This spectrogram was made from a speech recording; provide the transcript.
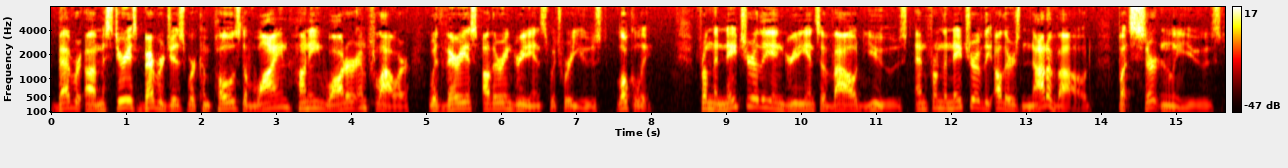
bever- uh, mysterious beverages, were composed of wine, honey, water, and flour, with various other ingredients which were used locally. From the nature of the ingredients avowed used, and from the nature of the others not avowed, but certainly used,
